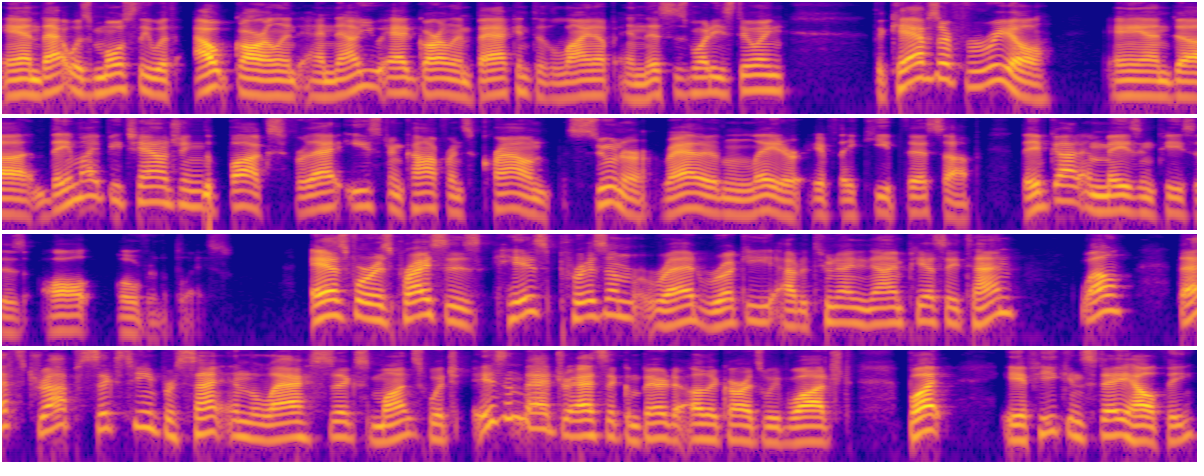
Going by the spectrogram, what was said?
and that was mostly without Garland. And now you add Garland back into the lineup, and this is what he's doing. The Cavs are for real, and uh, they might be challenging the Bucks for that Eastern Conference crown sooner rather than later if they keep this up. They've got amazing pieces all over the place. As for his prices, his Prizm Red rookie out of 299 PSA 10, well, that's dropped 16% in the last six months, which isn't that drastic compared to other cards we've watched. But if he can stay healthy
